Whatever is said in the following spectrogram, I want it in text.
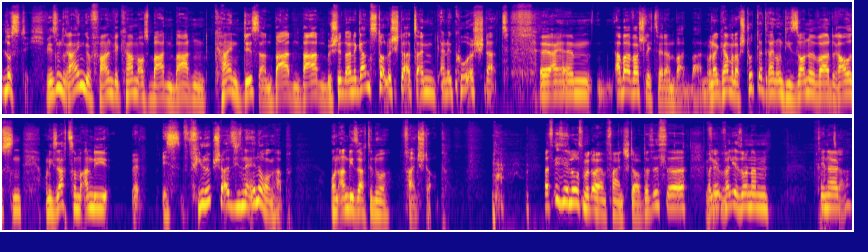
lustig. Wir sind reingefahren, wir kamen aus Baden-Baden. Kein Diss an Baden-Baden. Bestimmt eine ganz tolle Stadt, ein, eine Kurstadt. Äh, ähm, aber war schlechtes Wetter in Baden-Baden. Und dann kamen wir nach Stuttgart rein und die Sonne war draußen. Und ich sag zum Andi, äh, ist viel hübscher, als ich es in Erinnerung habe. Und Andi sagte nur, Feinstaub. Was ist hier los mit eurem Feinstaub? Das ist, äh, weil, ihr, weil ihr so in einem. In einer,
